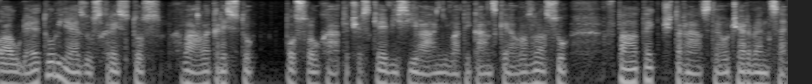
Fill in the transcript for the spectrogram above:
Laudetur Jezus Christus, chvála Kristu. Posloucháte české vysílání Vatikánského rozhlasu v pátek 14. července.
